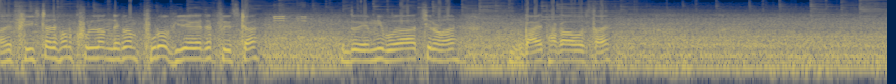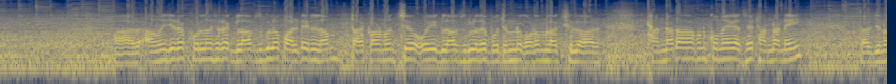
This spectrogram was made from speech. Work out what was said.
আমি ফ্রিজটা যখন খুললাম, দেখলাম পুরো ভিজে গেছে ফ্রিজটা কিন্তু এমনি বোঝা যাচ্ছিল না, গায়ে থাকা অবস্থায়। আর আমি যেটা করলাম, সেটা গ্লাভসগুলো পাল্টে নিলাম। তার কারণ হচ্ছে, ওই গ্লাভসগুলোতে প্রচণ্ড গরম লাগছিল, আর ঠান্ডাটা এখন কমে গেছে, ঠান্ডা নেই। তার জন্য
